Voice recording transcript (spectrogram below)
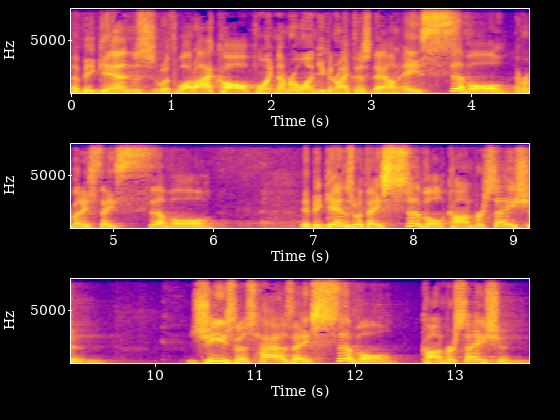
it begins with what I call point number one. You can write this down a civil, everybody say civil. It begins with a civil conversation. Jesus has a civil conversation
